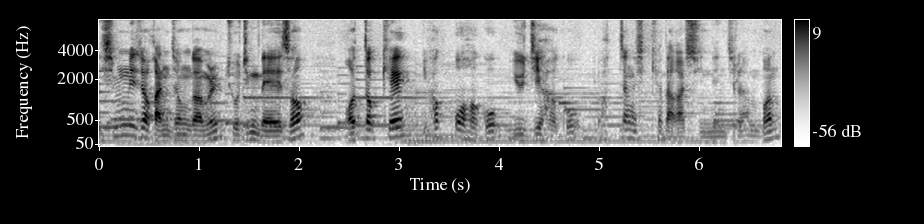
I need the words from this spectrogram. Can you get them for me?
이 심리적 안정감을 조직 내에서 어떻게 확보하고 유지하고 확장시켜 나갈 수 있는지를 한번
